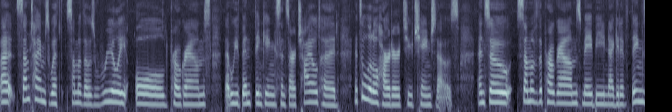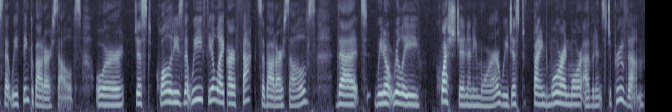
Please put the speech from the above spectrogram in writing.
But sometimes, with some of those really old programs that we've been thinking since our childhood, it's a little harder to change those. And so, some of the programs may be negative things that we think about ourselves, or just qualities that we feel like are facts about ourselves that we don't really question anymore. We just find more and more evidence to prove them.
